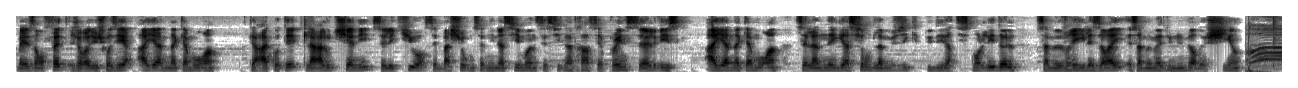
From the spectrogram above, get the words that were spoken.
Mais en fait, j'aurais dû choisir Aya Nakamura. Car à côté, Clara Luciani, c'est les Cure, c'est Bashung, c'est Nina Simone, c'est Sinatra, c'est Prince, c'est Elvis. Aya Nakamura, c'est la négation de la musique, du divertissement Lidl. Ça me vrille les oreilles et ça me met d'une humeur de chien. Oh,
